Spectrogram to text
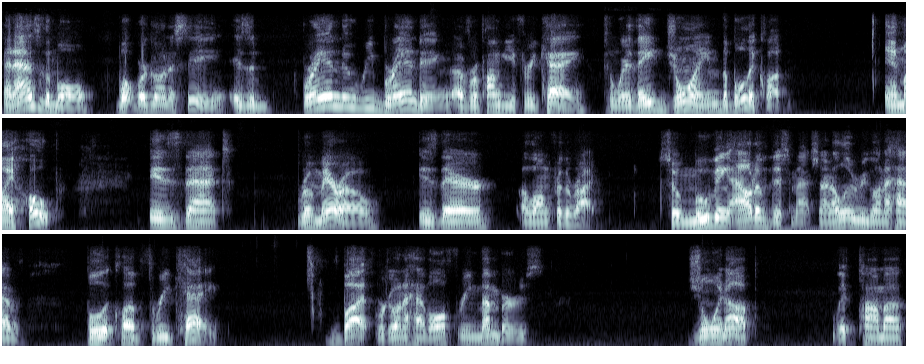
And as the mole, what we're going to see is a brand new rebranding of Roppongi 3K to where they join the Bullet Club. And my hope is that Romero is there along for the ride. So moving out of this match, not only are we going to have Bullet Club 3K, but we're going to have all three members join up with Tama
